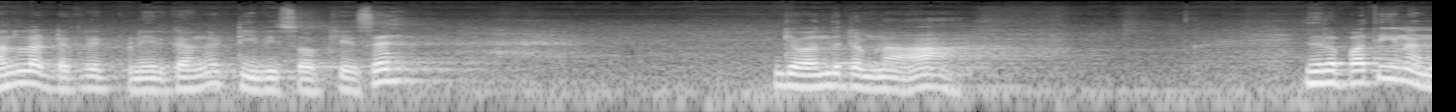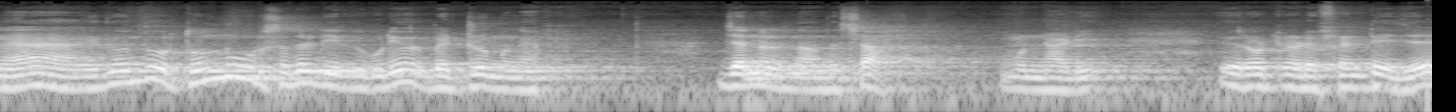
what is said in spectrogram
நல்லா டெக்கரேட் பண்ணியிருக்காங்க. டிவி ஷோகேஸு இங்கே வந்துட்டோம்னா இதில் பார்த்தீங்கன்னாங்க இது வந்து ஒரு தொண்ணூறு சதுரடி இருக்கக்கூடிய ஒரு பெட்ரூமுங்க ஜன்னல் தான் வந்துச்சா முன்னாடி. இது ரோட்டினுடைய ஃப்ரண்டேஜு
